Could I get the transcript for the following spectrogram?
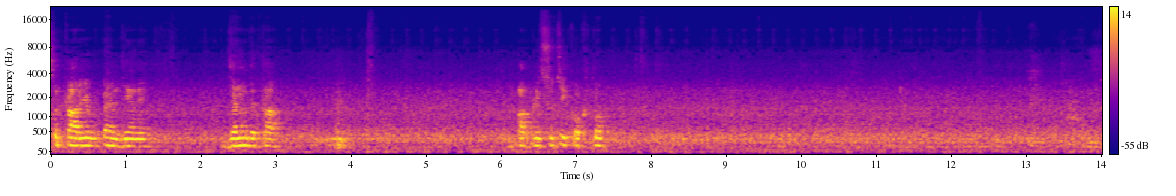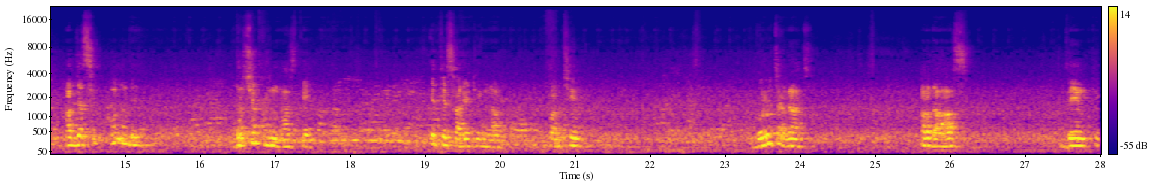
ਸਤਿਕਾਰਯੋਗ ਭੈਣ ਜੀਆਂ ਨੇ ਜਨਮ ਦਿੱਤਾ, ਆਪਣੀ ਸੁਚੀ ਕੁੱਖ ਤੋਂ। ਅੱਜ ਅਸੀਂ ਉਹਨਾਂ ਦੇ ਦਰਸ਼ਨ ਕਰਨ ਵਾਸਤੇ ਇੱਥੇ ਸਾਰੀ ਟੀਮ ਨਾਲ ਪਹੁੰਚੇ ਗੁਰੂ ਚਰਨਾਂ 'ਚ ਅਰਦਾਸ ਬੇਨਤੀ।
